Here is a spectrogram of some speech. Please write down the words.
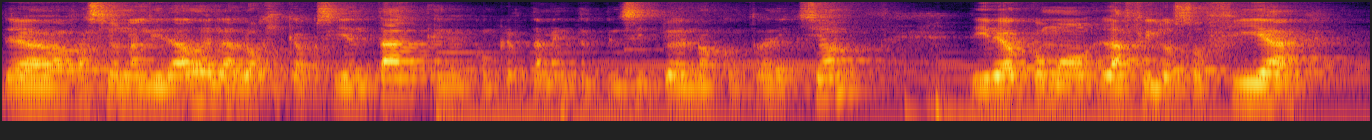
de la racionalidad o de la lógica occidental, en, concretamente el principio de no contradicción. Y cómo la filosofía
